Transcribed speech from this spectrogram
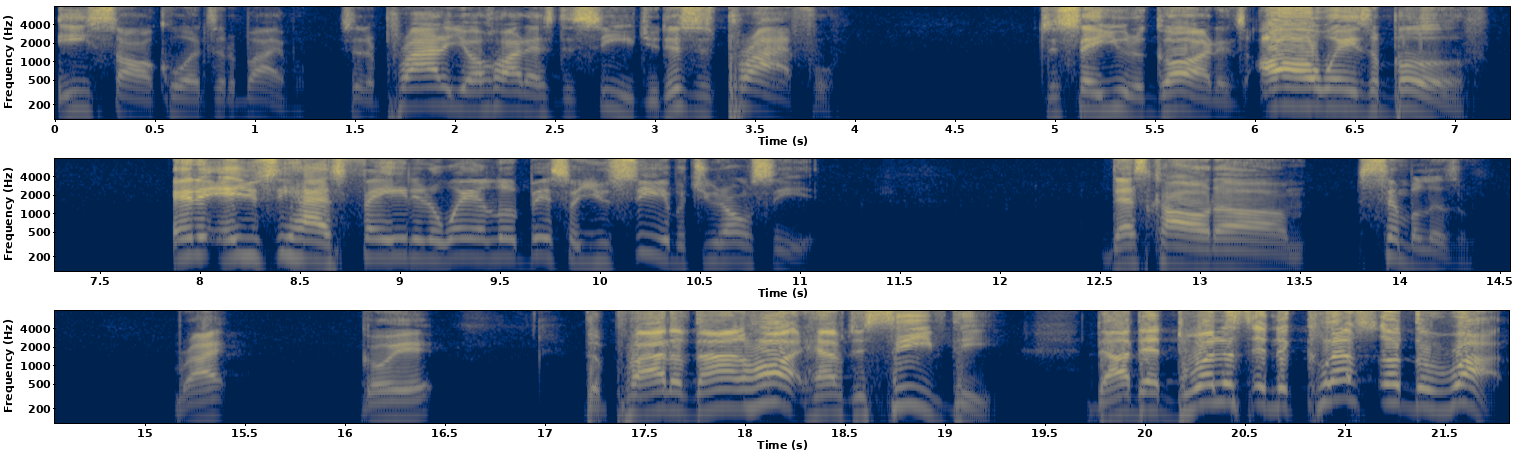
Esau, according to the Bible. So the pride of your heart has deceived you. This is prideful. To say you the guardians, always above. And, and you see how it's faded away a little bit, so you see it, but you don't see it. That's called um, symbolism, right? Go ahead. The pride of thine heart have deceived thee. Thou that dwellest in the clefts of the rock,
